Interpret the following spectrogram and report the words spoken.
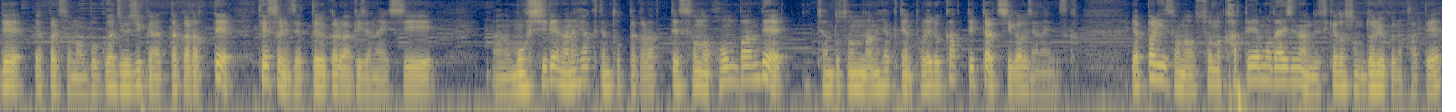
でやっぱりその僕が10時間やったからってテストに絶対受かるわけじゃないしあの模試で700点取ったからってその本番でちゃんとその700点取れるかって言ったら違うじゃないですか。やっぱりそのその過程も大事なんですけどその努力の過程。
